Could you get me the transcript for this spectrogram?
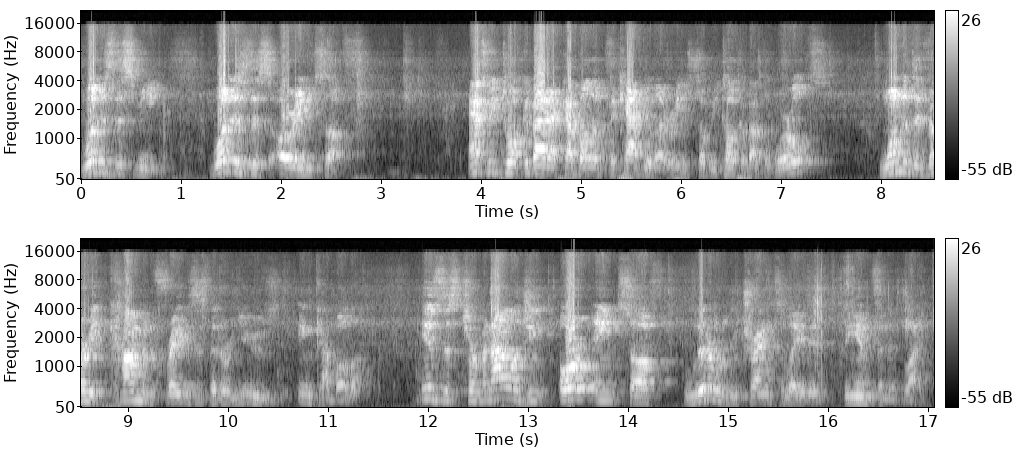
What does this mean? What is this Or Ein Sof? As we talk about our Kabbalic vocabulary, so we talk about the worlds, one of the very common phrases that are used in Kabbalah is this terminology or Ein Sof, literally translated the infinite light.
